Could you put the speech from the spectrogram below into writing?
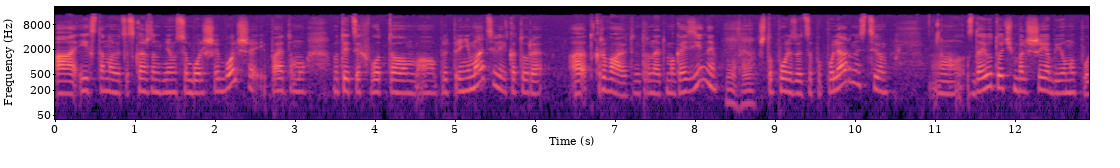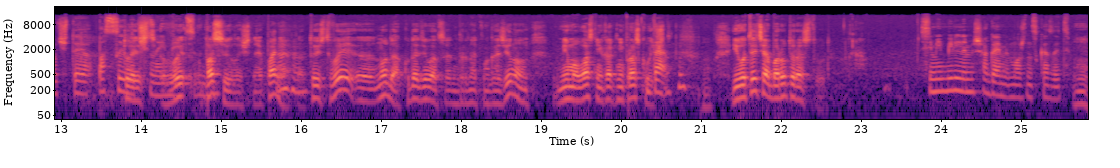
А их становится с каждым днем все больше и больше, и поэтому вот этих вот эм, предпринимателей, которые открывают интернет-магазины, угу. что пользуются популярностью, сдают очень большие объемы почты, посылочные. То есть вы, посылочные, понятно. Угу. То есть вы, э, ну да, куда деваться интернет-магазин, он мимо вас никак не проскочит. Да. И вот эти обороты растут. Семимильными шагами, можно сказать. Угу.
